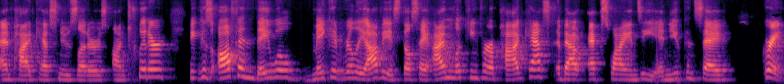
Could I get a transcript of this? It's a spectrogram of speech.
and podcast newsletters on Twitter because often they will make it really obvious. They'll say, I'm looking for a podcast about X, Y, and Z. And you can say, Great,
